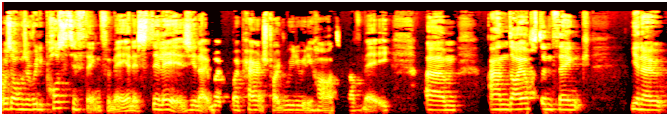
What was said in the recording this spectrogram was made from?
was always a really positive thing for me. And it still is, you know, my, my parents tried really, really hard to love me. Um, and I often think, you know,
